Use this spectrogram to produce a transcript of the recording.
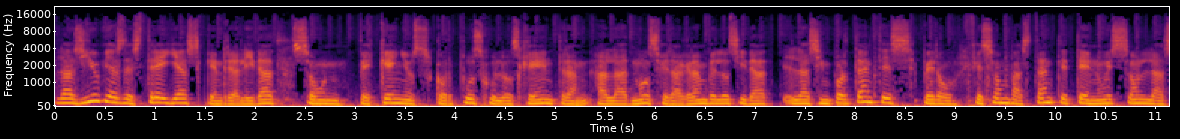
Las lluvias de estrellas, que en realidad son pequeños corpúsculos que entran a la atmósfera a gran velocidad, las importantes, pero que son bastante tenues, son las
